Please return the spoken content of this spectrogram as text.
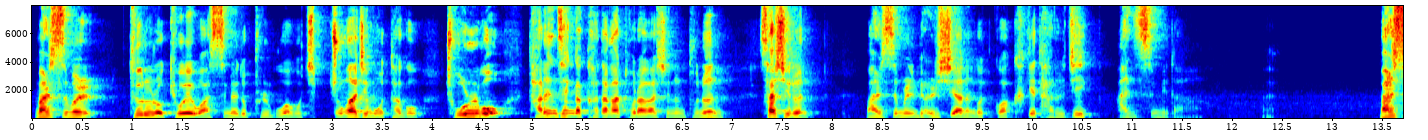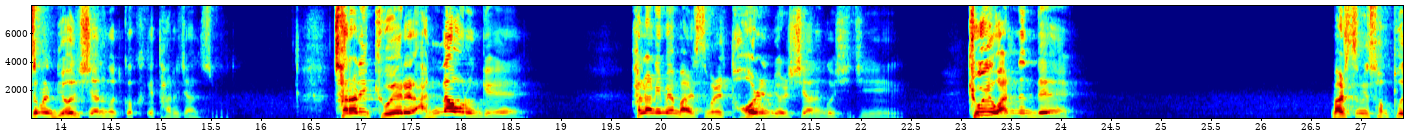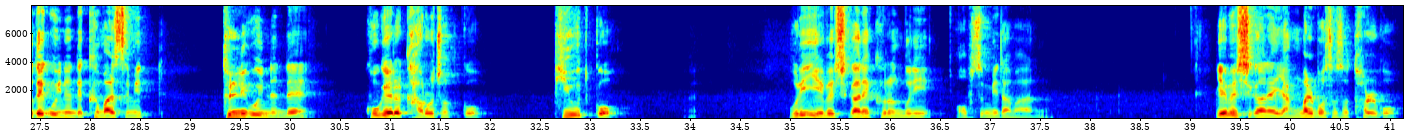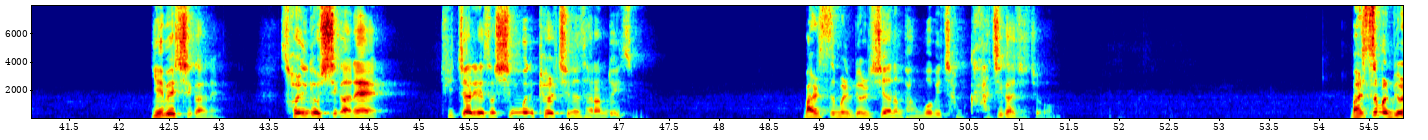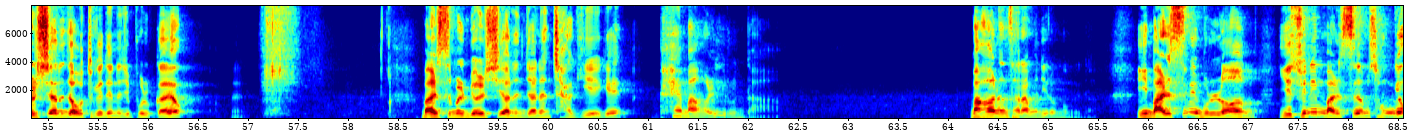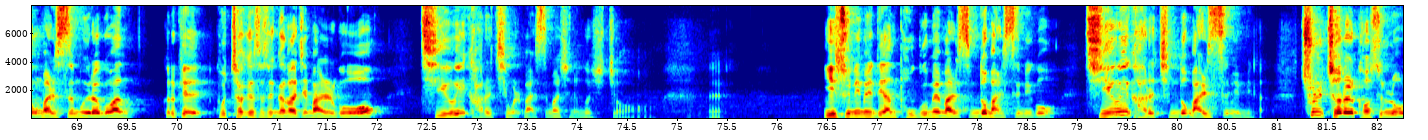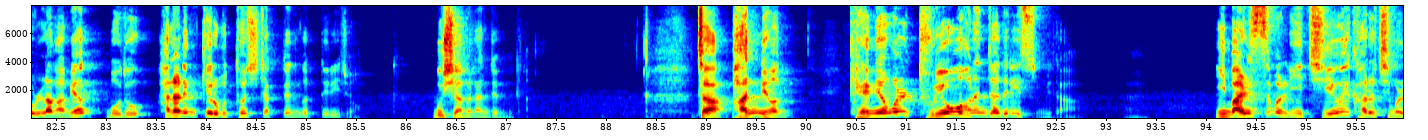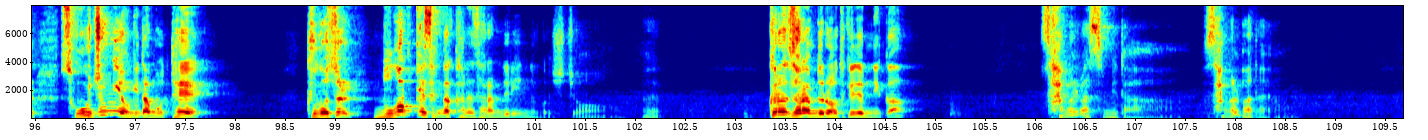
말씀을 들으러 교회 왔음에도 불구하고 집중하지 못하고 졸고 다른 생각하다가 돌아가시는 분은 사실은 말씀을 멸시하는 것과 크게 다르지 않습니다. 네. 말씀을 멸시하는 것과 크게 다르지 않습니다. 차라리 교회를 안 나오는 게 하나님의 말씀을 덜 멸시하는 것이지. 교회 왔는데 말씀이 선포되고 있는데 그 말씀이 들리고 있는데 고개를 가로젓고 비웃고 우리 예배 시간에 그런 분이 없습니다만 예배 시간에 양말 벗어서 털고 예배 시간에 설교 시간에 뒷자리에서 신문 펼치는 사람도 있습니다. 말씀을 멸시하는 방법이 참 가지가지죠. 말씀을 멸시하는 자 어떻게 되는지 볼까요? 네. 말씀을 멸시하는 자는 자기에게 패망을 이룬다. 망하는 사람은 이런 겁니다. 이 말씀이 물론 예수님 말씀, 성경 말씀이라고만 그렇게 고착해서 생각하지 말고 지의 가르침을 말씀하시는 것이죠. 네. 예수님에 대한 복음의 말씀도 말씀이고 지의 가르침도 말씀입니다. 출처를 거슬러 올라가면 모두 하나님께로부터 시작된 것들이죠. 무시하면 안 됩니다. 자, 반면 계명을 두려워하는 자들이 있습니다. 이 말씀을 이 지혜의 가르침을 소중히 여기다 못해 그것을 무겁게 생각하는 사람들이 있는 것이죠. 그런 사람들은 어떻게 됩니까? 상을 받습니다. 상을 받아요.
